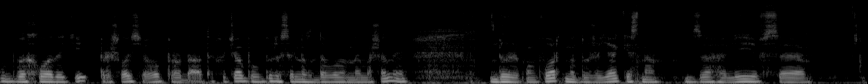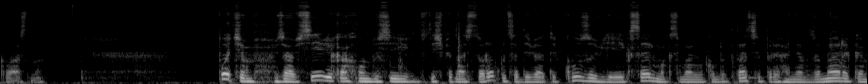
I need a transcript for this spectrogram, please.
виходить і прийшлося його продати. Хоча був дуже сильно задоволений машиною, дуже комфортно, дуже якісно. Взагалі все класно. Потім взяв Сівіка, Honda Civic 2015 року, це 9 кузов, є XL, максимальну комплектацію, приганяв з Америки.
